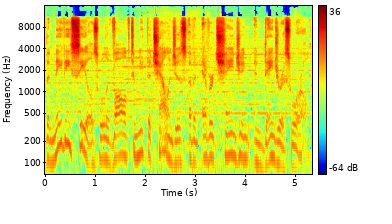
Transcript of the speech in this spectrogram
the Navy SEALs will evolve to meet the challenges of an ever-changing and dangerous world.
